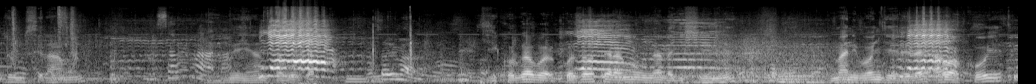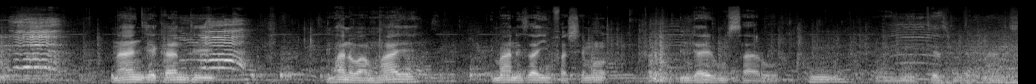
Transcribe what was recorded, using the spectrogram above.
ndi umusilamu igikorwa bakoze abaterankunga ndagishimye. Imana ibongerere aho wakuye nanjye kandi impano bampaye. Imana izayimfashemo imbyarire umusaruro. Niteze imbere nanjye.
